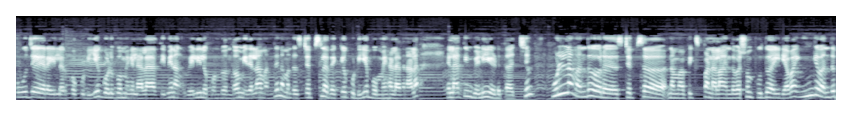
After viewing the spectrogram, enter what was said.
பூஜை அறையில் இருக்கக்கூடிய கொலு பொம்மைகள் எல்லாத்தையுமே நாங்கள் வெளியில் கொண்டு வந்தோம். இதெல்லாம் வந்து நம்ம அந்த ஸ்டெப்ஸில் வைக்கக்கூடிய பொம்மைகள். அதனால எல்லாத்தையும் வெளியே எடுத்தாச்சு. உள்ள வந்து ஒரு ஸ்டெப்ஸை நம்ம ஃபிக்ஸ் பண்ணலாம். இந்த வருஷம் புது ஐடியாவா இங்கே வந்து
